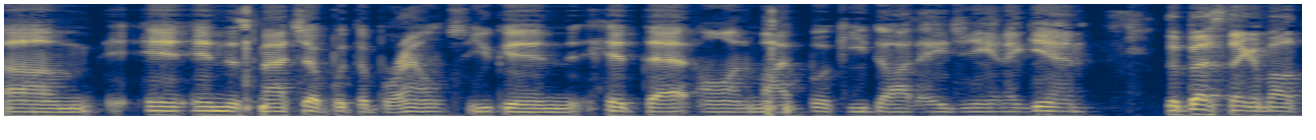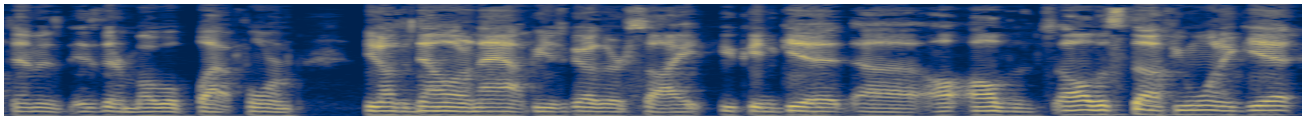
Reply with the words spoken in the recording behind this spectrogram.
um, in, in, this matchup with the Browns. You can hit that on mybookie.ag. And again, the best thing about them is, is their mobile platform. You don't have to download an app. You just go to their site. You can get uh, all, all, the all the stuff you want to get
